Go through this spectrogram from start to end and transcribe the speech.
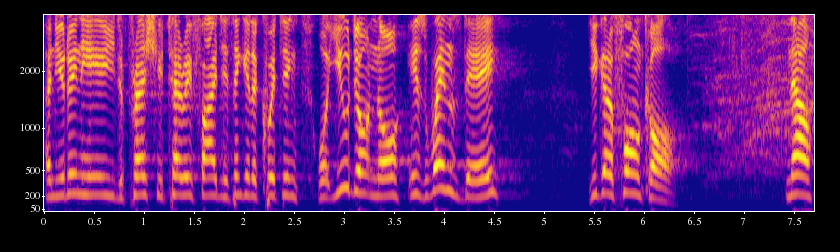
and you're in here, you're depressed, you're terrified, you're thinking of quitting. What you don't know is Wednesday, you get a phone call. Now,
